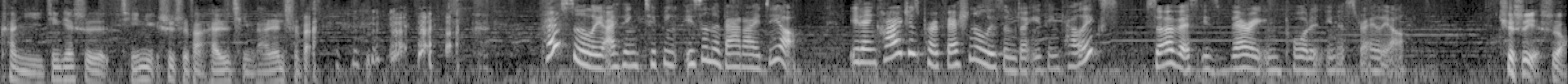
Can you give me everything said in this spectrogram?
看你今天是请女士吃饭还是请男人吃饭。 Personally, I think tipping isn't a bad idea. It encourages professionalism, don't you think, Alex? Service is very important in Australia. 确实也是啊，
